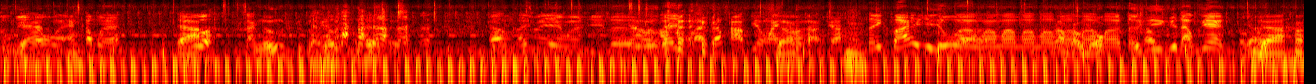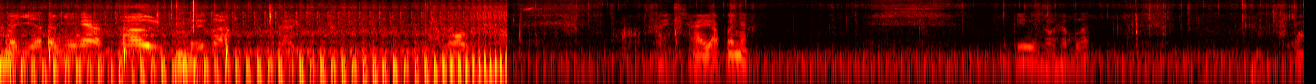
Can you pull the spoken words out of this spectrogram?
lũ gì Dạ. đâu mà ăn không hả? dạ đạn nướng Không thấy mấy em gì là thấy Lại kết hợp với ngoài Dạ. không? Dạ. thấy khoái ví dụ mà mà mà mà mà, mà, vỗ. mà, tự nhiên cái động nha. dạ Cái gì tự nhiên ha. Ừ, tuyệt quá. hai góc đó nha Hâm lại. Wow.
